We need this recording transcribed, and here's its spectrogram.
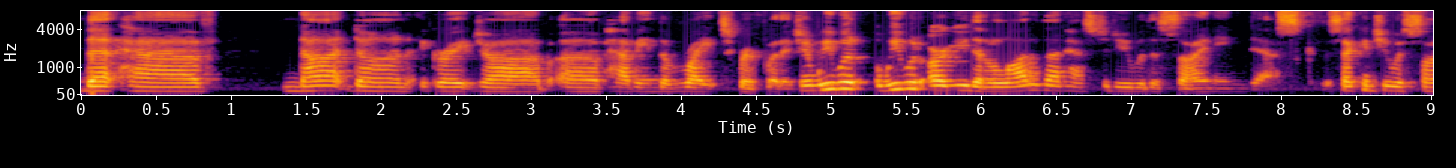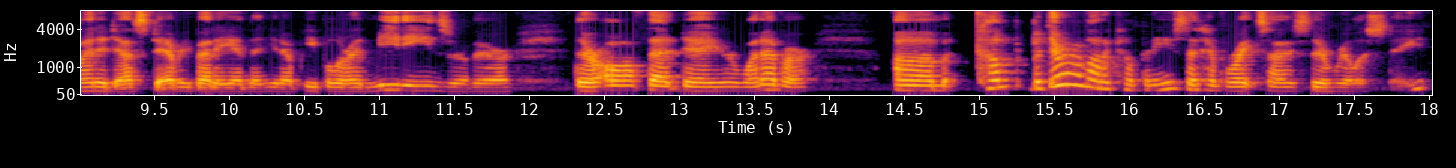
that have not done a great job of having the right square footage. And we would we would argue that a lot of that has to do with assigning desk. The second you assign a desk to everybody and then you know people are in meetings or they're they're off that day or whatever, um, com- but there are a lot of companies that have right sized their real estate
